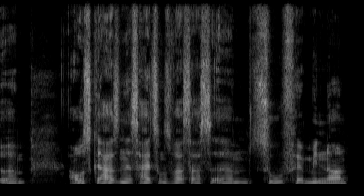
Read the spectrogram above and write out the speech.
ähm, Ausgasen des Heizungswassers ähm, zu vermindern.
